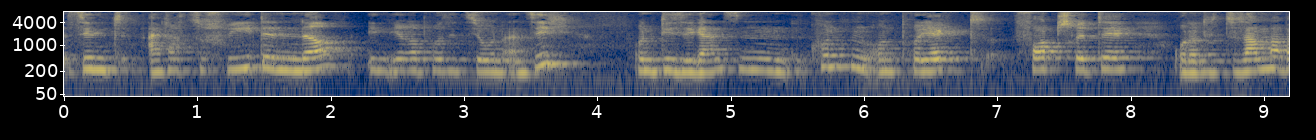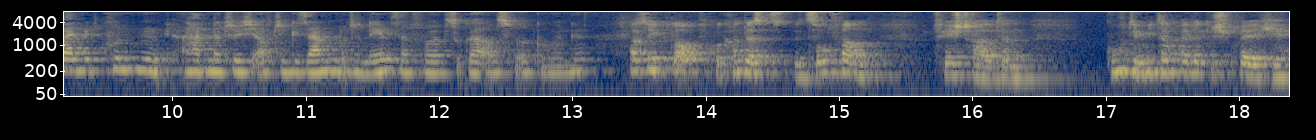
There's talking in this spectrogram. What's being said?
sind einfach zufriedener in ihrer Position an sich und diese ganzen Kunden- und Projektfortschritte oder die Zusammenarbeit mit Kunden hat natürlich auf den gesamten Unternehmenserfolg sogar Auswirkungen. Gell? Also ich glaube, man kann das insofern festhalten, gute Mitarbeitergespräche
